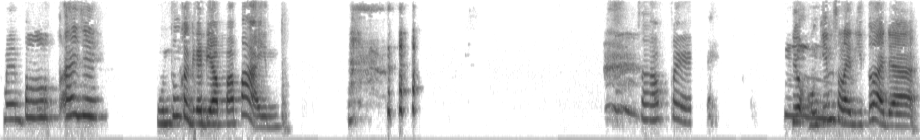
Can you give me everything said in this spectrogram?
Main peluk aja. Untung kagak diapa-apain. Capek. Yuk, mungkin selain itu ada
